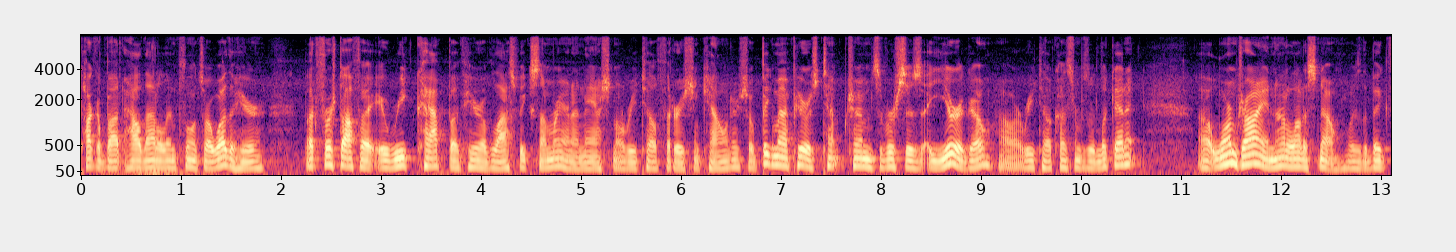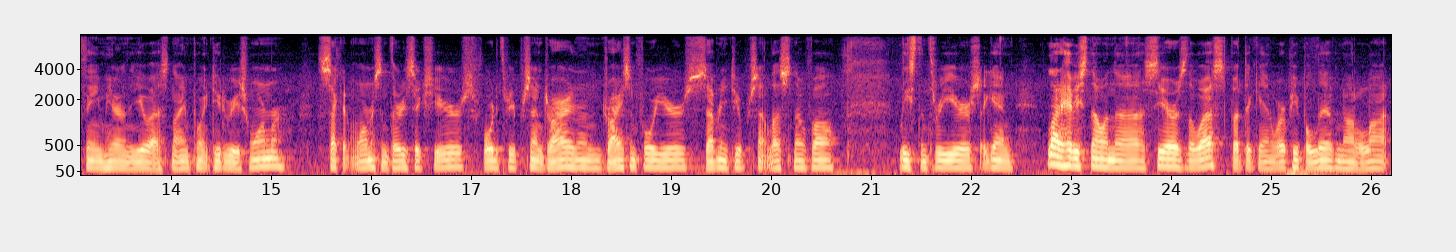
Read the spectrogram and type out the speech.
talk about how that'll influence our weather here. But first off, a, a, recap of here of last week's summary on a National Retail Federation calendar. So big map here is temp trends versus a year ago, how our retail customers would look at it. Uh, warm, dry, and not a lot of snow was the big theme here in the U.S. 9.2 degrees warmer, second warmest in 36 years, 43% drier than driest in four years, 72% less snowfall, least in three years. Again, a lot of heavy snow in the Sierras of the West, but again, where people live, not a lot.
